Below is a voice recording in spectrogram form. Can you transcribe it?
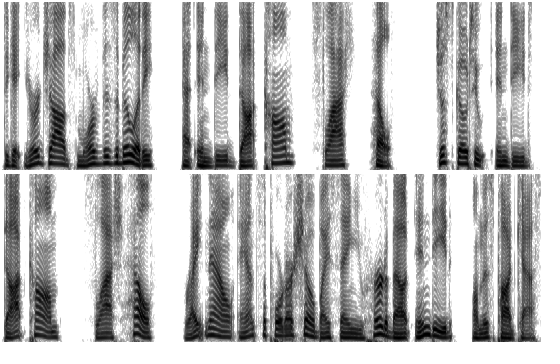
to get your jobs more visibility at indeed.com slash health. Just go to indeed.com slash health right now and support our show by saying you heard about Indeed on this podcast.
